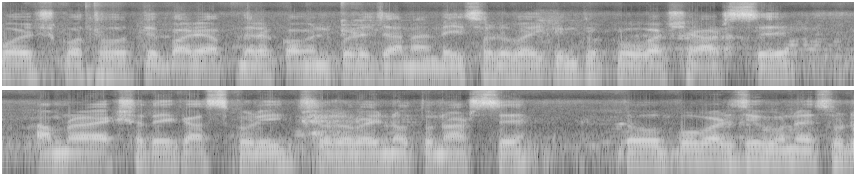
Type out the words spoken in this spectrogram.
বয়স কত হতে পারে আপনারা কমেন্ট করে জানান। এই ছোটো ভাই কিন্তু প্রবাসে আসছে, আমরা একসাথেই কাজ করি, ছোটো ভাই নতুন আসছে। তো প্রবাস জীবনে ছোট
